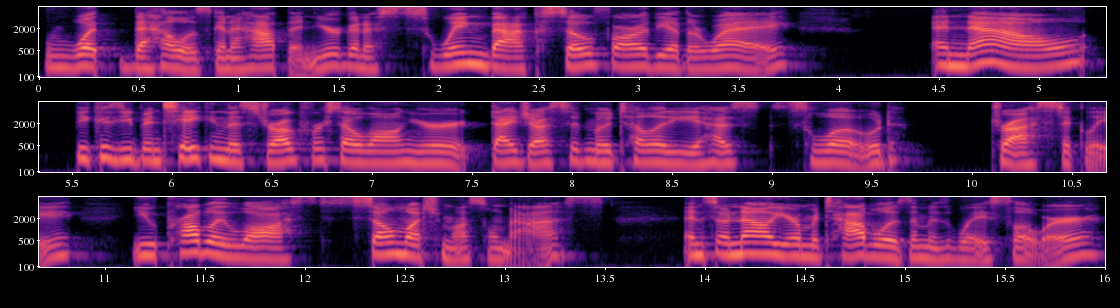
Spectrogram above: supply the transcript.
what the hell is going to happen? You're going to swing back so far the other way. And now, because you've been taking this drug for so long, your digestive motility has slowed drastically. You probably lost so much muscle mass. And so now your metabolism is way slower.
